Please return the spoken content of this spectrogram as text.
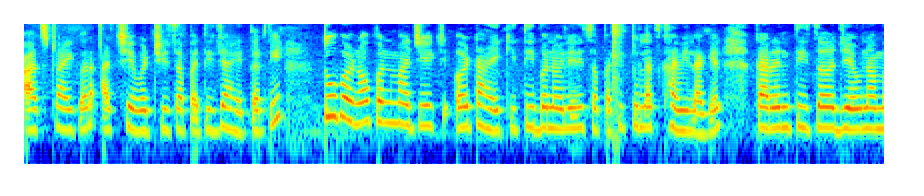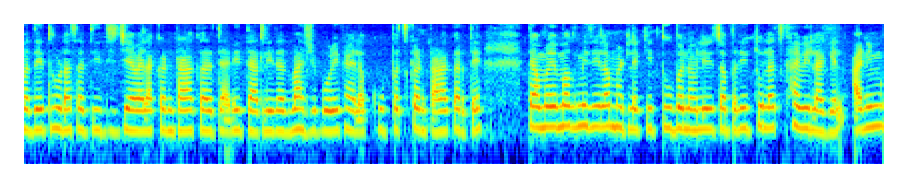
आज ट्राय कर. आज शेवटची चपाती जी आहे तर ती तू बनव पण माझी एक अट आहे की ती बनवलेली चपाती तुलाच खावी लागेल. कारण तिचं जेवणामध्ये थोडासा ती जेवायला कंटाळा करते आणि त्यातली त्यात भाजीपोळी खायला खूपच कंटाळा करते. त्यामुळे मग मी तिला म्हटलं की तू बनवलेली चपाती तुलाच खावी लागेल. आणि मग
